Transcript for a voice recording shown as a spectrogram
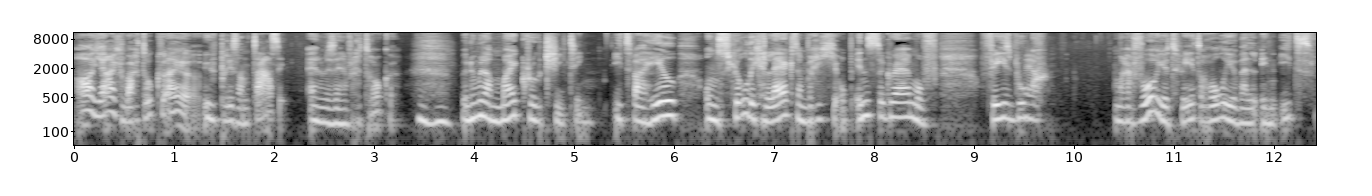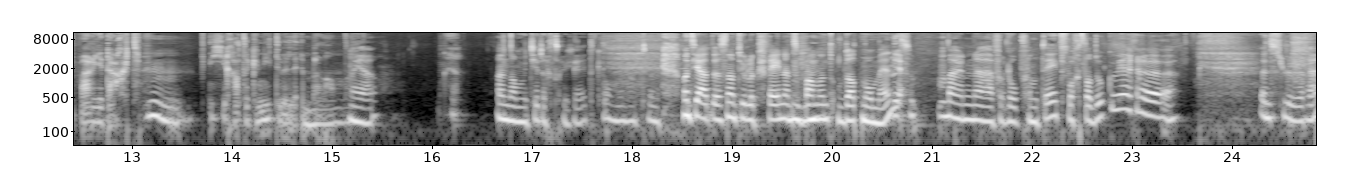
oh ja, je waart ook ah, uw presentatie. En we zijn vertrokken. We noemen dat microcheating. Iets wat heel onschuldig lijkt, een berichtje op Instagram of Facebook. Ja. Maar voor je het weet, rol je wel in iets waar je dacht, hmm, hier had ik niet willen in belanden. Ja. En dan moet je er terug uitkomen natuurlijk. Want ja, dat is natuurlijk fijn en spannend op dat moment. Ja. Maar na verloop van tijd wordt dat ook weer eh, een sleur, hè?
